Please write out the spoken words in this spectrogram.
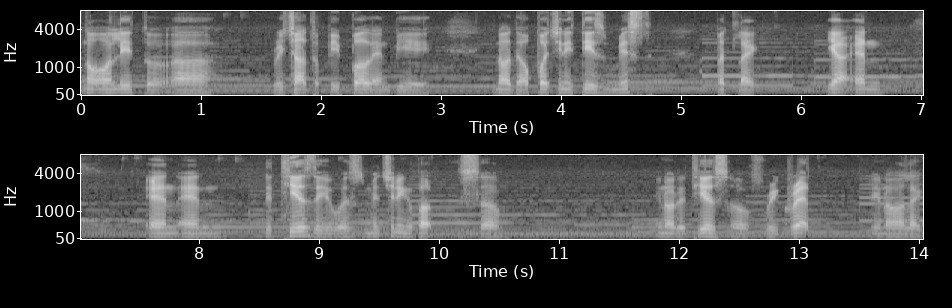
not only to uh, reach out to people and be you know the opportunities missed but like yeah and and and the tears that he was mentioning about is um, you know the tears of regret you know like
